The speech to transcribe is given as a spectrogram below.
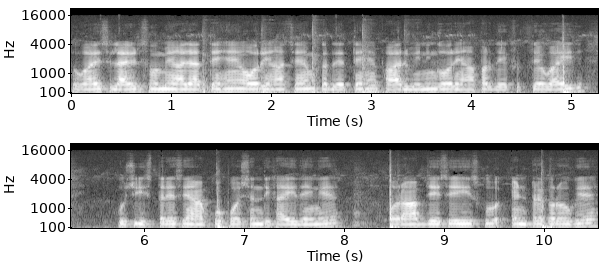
तो गाइज़ स्लाइड शो में आ जाते हैं और यहाँ से हम कर देते हैं फार विनिंग और यहाँ पर देख सकते हो गाइज़ कुछ इस तरह से आपको क्वेश्चन दिखाई देंगे और आप जैसे ही इसको एंटर करोगे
